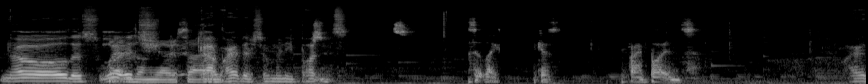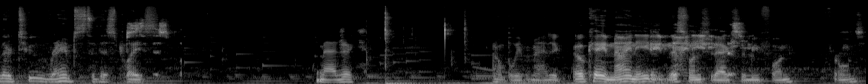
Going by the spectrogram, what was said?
No, the switch. Buttons on the other side. God, why are there so many buttons? Is it like, I guess, find buttons? Why are there two ramps to this place? Magic. I don't believe in magic. Okay, 980. This one should actually be fun for once.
